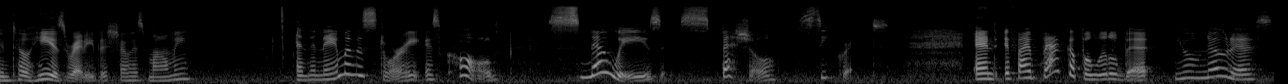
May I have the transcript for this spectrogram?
until he is ready to show his mommy. And the name of the story is called Snowy's special secret. And if I back up a little bit, you'll notice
